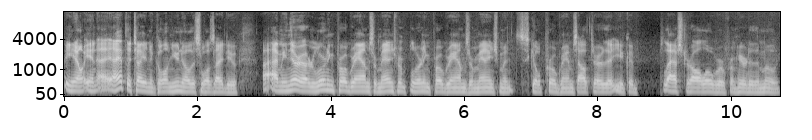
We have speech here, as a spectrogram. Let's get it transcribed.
you know, and I have to tell you, Nicole, and you know this as well as I do, I mean, there are learning programs or management learning programs or management skill programs out there that you could plaster all over from here to the moon.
